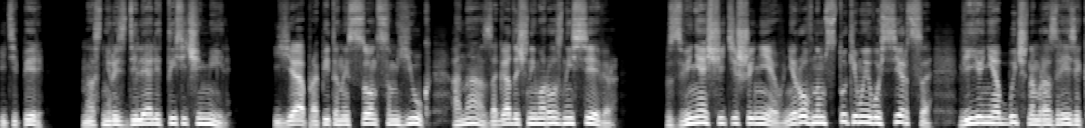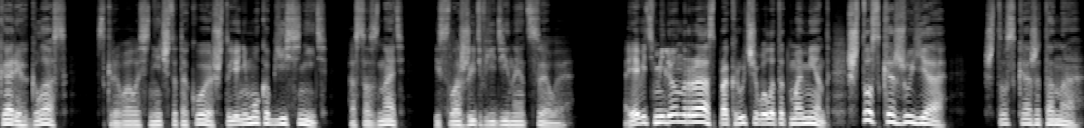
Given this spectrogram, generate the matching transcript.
И теперь нас не разделяли тысячи миль. Я, пропитанный солнцем юг, она — загадочный морозный север — в звенящей тишине, в неровном стуке моего сердца, в ее необычном разрезе карих глаз скрывалось нечто такое, что я не мог объяснить, осознать и сложить в единое целое. А я ведь миллион раз прокручивал этот момент. Что скажу я? Что скажет она?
